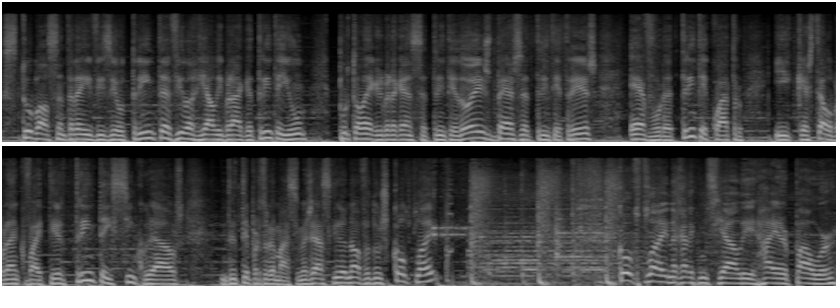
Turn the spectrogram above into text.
Setúbal, Santarém e Viseu 30, Vila Real e Braga 31, Porto Alegre e Bragança 32, Beja 33, Évora 34 e Castelo Branco vai ter 35 graus de temperatura máxima. Já a seguir a nova dos Coldplay. Coldplay na Rádio Comercial e Higher Power.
